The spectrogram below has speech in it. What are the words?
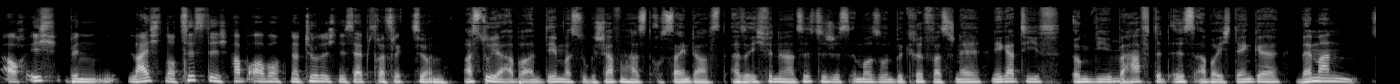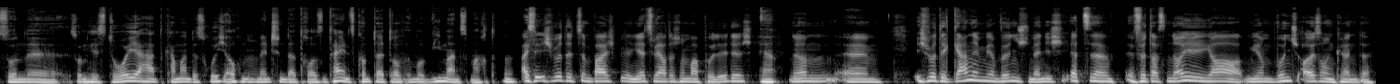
auch ich bin leicht narzisstisch, habe aber natürlich eine Selbstreflexion. Was du ja aber an dem, was du geschaffen hast, auch sein darfst. Also ich finde, narzisstisch ist immer so ein Begriff, was schnell negativ irgendwie behaftet ist. Aber ich denke, wenn man so eine, so eine Historie hat, kann man das ruhig auch mit Menschen da draußen teilen. Es kommt halt drauf immer, wie man es macht. Also ich würde zum Beispiel, jetzt werde ich nochmal politisch, Ja. ne, ähm, ich würde gerne mir wünschen, wenn ich jetzt äh, für das neue Jahr mir einen Wunsch äußern könnte,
